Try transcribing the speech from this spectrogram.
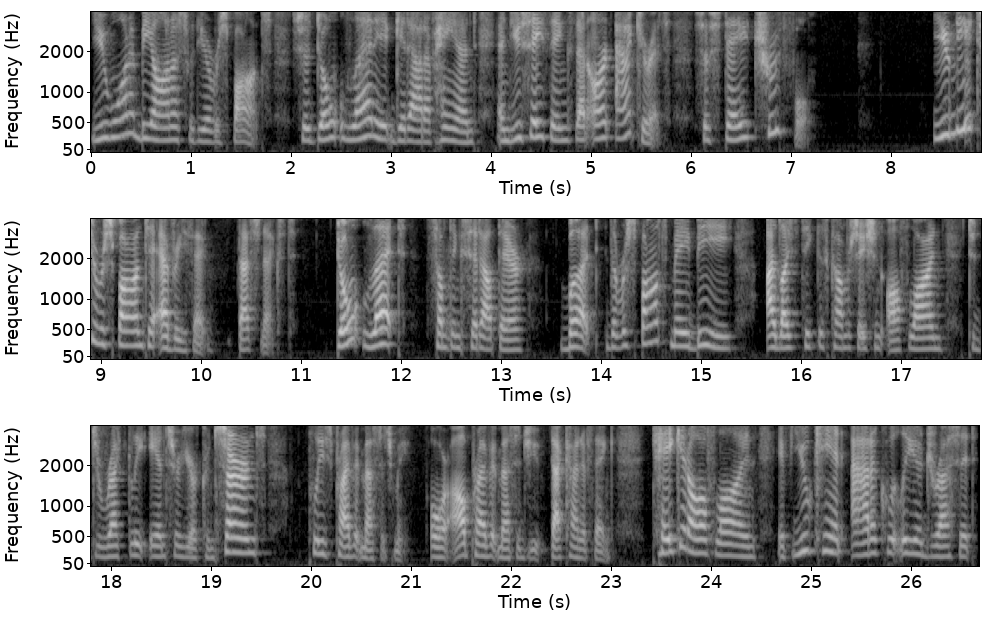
You want to be honest with your response. So don't let it get out of hand and you say things that aren't accurate. So stay truthful. You need to respond to everything. That's next. Don't let something sit out there, but the response may be I'd like to take this conversation offline to directly answer your concerns. Please private message me or I'll private message you, that kind of thing. Take it offline if you can't adequately address it,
